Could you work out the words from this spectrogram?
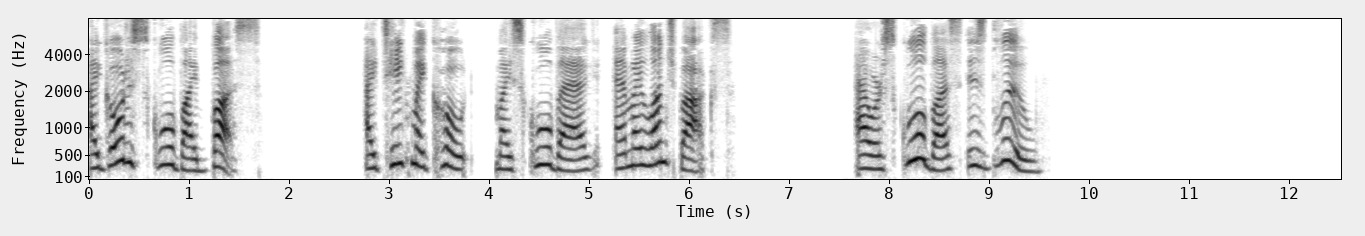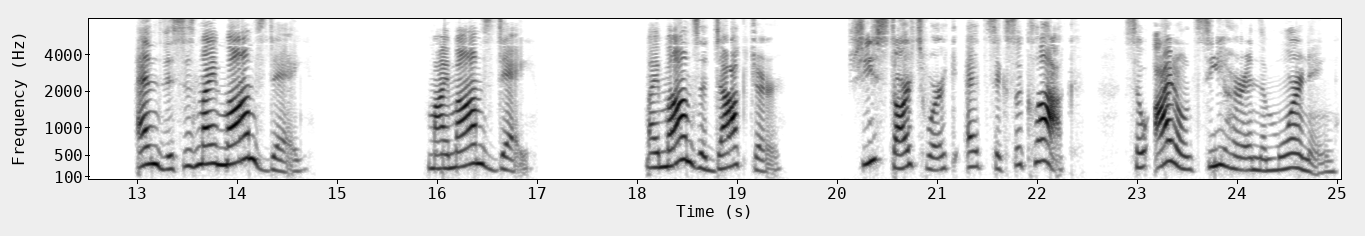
I go to school by bus. I take my coat, my school bag, and my lunchbox. Our school bus is blue. And this is my mom's day. My mom's day. My mom's a doctor. She starts work at six o'clock, so I don't see her in the morning.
